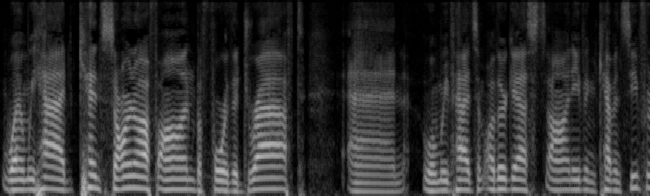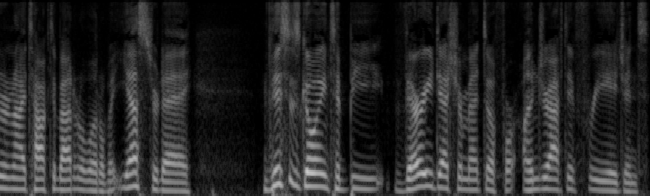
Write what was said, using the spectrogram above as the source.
when we had Ken Sarnoff on before the draft and when we've had some other guests on, even Kevin Seifert and I talked about it a little bit yesterday. This is going to be very detrimental for undrafted free agents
